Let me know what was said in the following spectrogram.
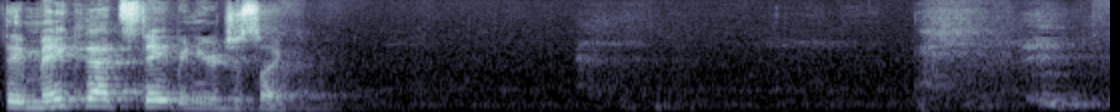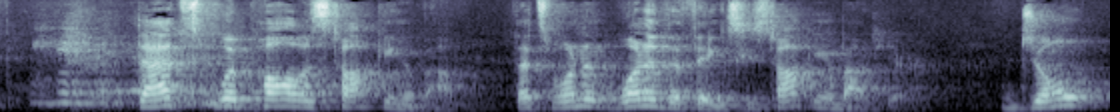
they make that statement, you're just like, That's what Paul is talking about. That's one of, one of the things he's talking about here. Don't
